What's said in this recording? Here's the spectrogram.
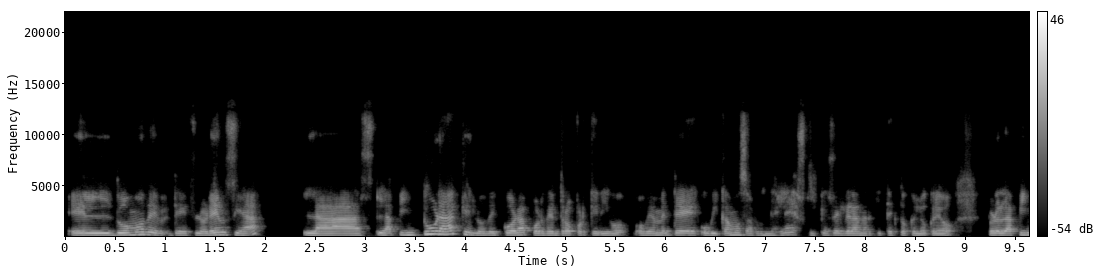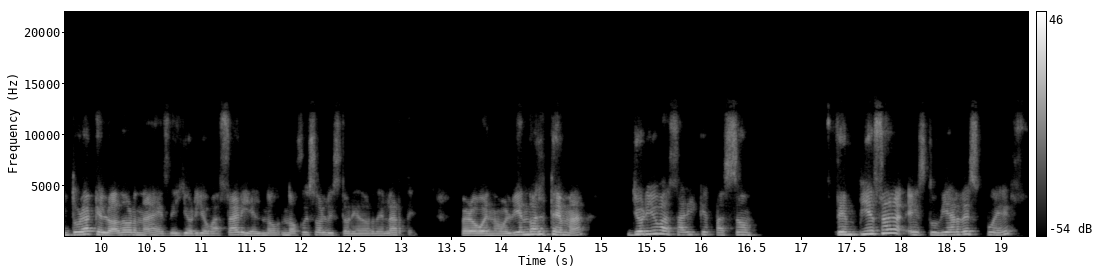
el Duomo de, de Florencia las, la pintura que lo decora por dentro, porque digo, obviamente ubicamos a Brunelleschi, que es el gran arquitecto que lo creó, pero la pintura que lo adorna es de Giorgio Vasari, él no, no fue solo historiador del arte. Pero bueno, volviendo al tema, Giorgio Vasari, ¿qué pasó? Se empieza a estudiar después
